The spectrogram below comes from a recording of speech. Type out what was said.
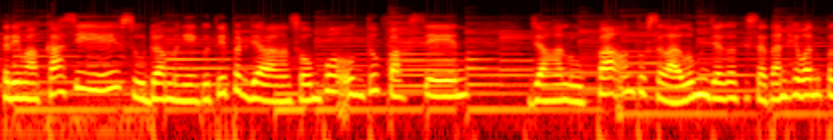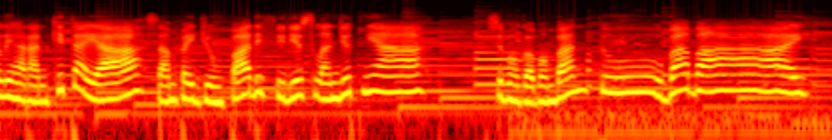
Terima kasih sudah mengikuti perjalanan Sompo untuk vaksin. Jangan lupa untuk selalu menjaga kesehatan hewan peliharaan kita ya. Sampai jumpa di video selanjutnya. Semoga membantu. Bye bye.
